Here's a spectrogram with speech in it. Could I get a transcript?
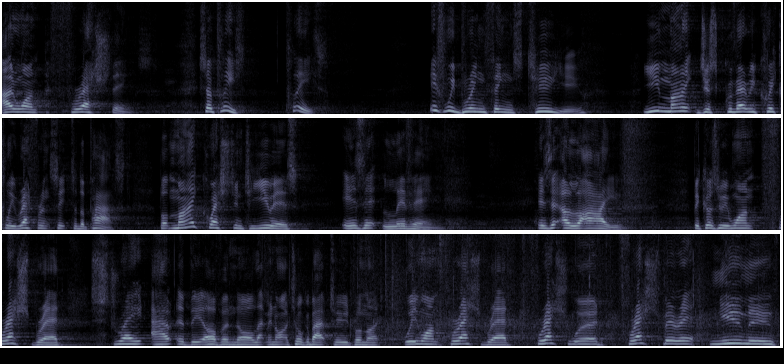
I want fresh things. So please, please, if we bring things to you, you might just very quickly reference it to the past. But my question to you is is it living? Is it alive? Because we want fresh bread straight out of the oven. No, let me not talk about food for much. We want fresh bread, fresh word, fresh spirit, new move,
